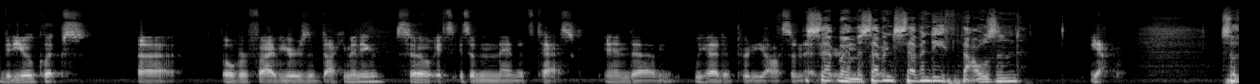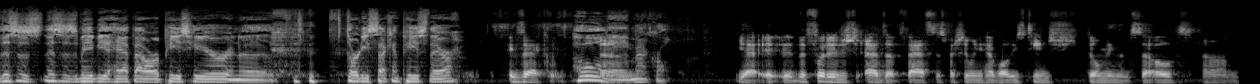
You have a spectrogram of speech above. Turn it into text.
video clips uh, over five years of documenting, so it's it's a mammoth task, and um, we had a pretty awesome. Se- editor. wait seven seventy thousand. So this is this is maybe a half hour piece here and a thirty second piece there. exactly. Holy Um, mackerel! yeah, it, it, the footage adds up fast, especially when you have all these teams filming themselves. Um,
